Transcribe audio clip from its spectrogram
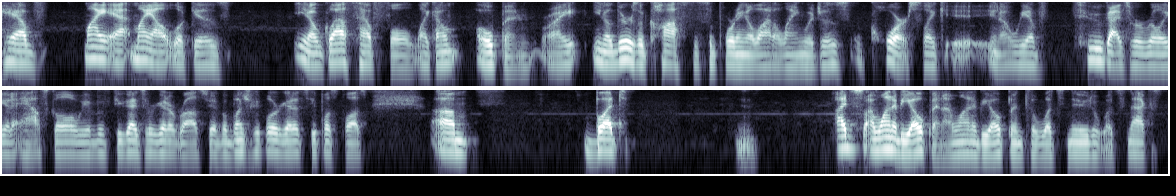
have my my outlook is, you know, glass half full. Like I'm open, right? You know, there's a cost to supporting a lot of languages, of course. Like you know, we have two guys who are really good at Haskell. We have a few guys who are good at Rust. We have a bunch of people who are good at C++. Um, but I just I want to be open. I want to be open to what's new, to what's next.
